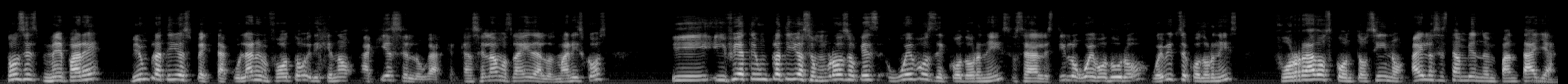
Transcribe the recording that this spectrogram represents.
Entonces me paré, vi un platillo espectacular en foto y dije, no, aquí es el lugar. Cancelamos la ida a los mariscos. Y, y fíjate, un platillo asombroso que es huevos de codorniz, o sea, al estilo huevo duro, huevitos de codorniz, forrados con tocino. Ahí los están viendo en pantalla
